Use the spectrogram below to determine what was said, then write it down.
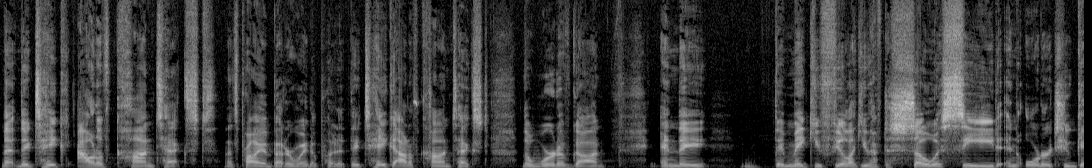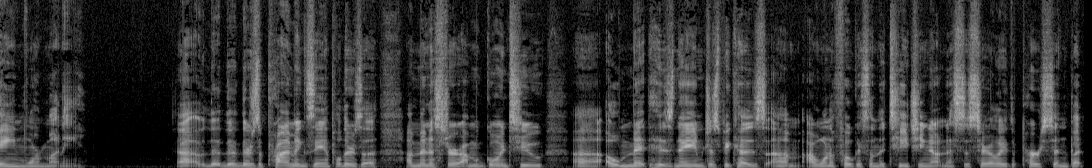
that they take out of context. That's probably a better way to put it. They take out of context the word of God, and they they make you feel like you have to sow a seed in order to gain more money. Uh, th- there's a prime example. There's a, a minister. I'm going to uh, omit his name just because um, I want to focus on the teaching, not necessarily the person. But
